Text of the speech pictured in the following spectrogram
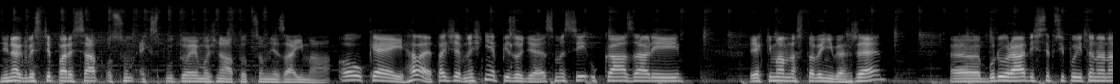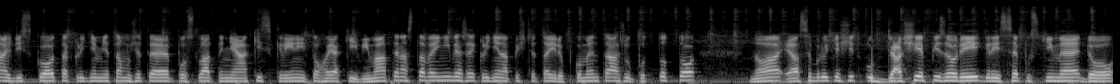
Jinak 258 expů, to je možná to, co mě zajímá. OK, hele, takže v dnešní epizodě jsme si ukázali, jaký mám nastavení ve hře. E, budu rád, když se připojíte na náš Discord, tak klidně mě tam můžete poslat nějaký screeny toho, jaký vy máte nastavení ve hře, klidně napište tady do komentářů pod toto. No a já se budu těšit u další epizody, kdy se pustíme do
